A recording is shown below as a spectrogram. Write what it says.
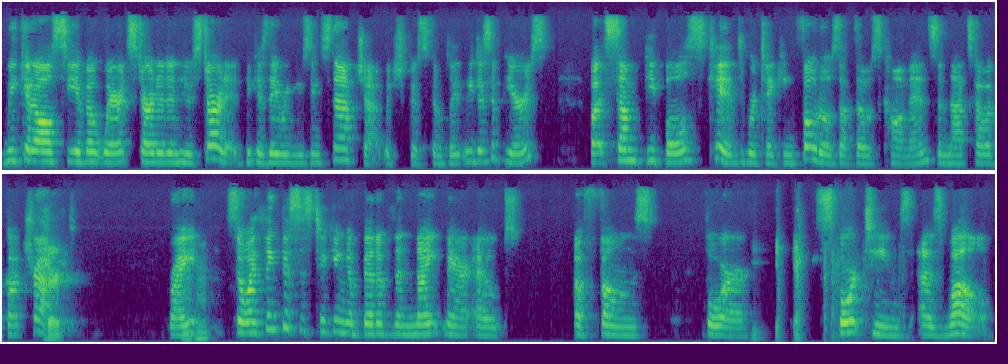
we could all see about where it started and who started because they were using Snapchat, which just completely disappears. But some people's kids were taking photos of those comments, and that's how it got tracked. Sure. Right. Mm-hmm. So I think this is taking a bit of the nightmare out of phones for yeah. sport teams as well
